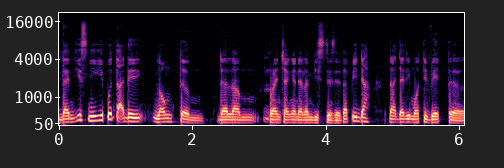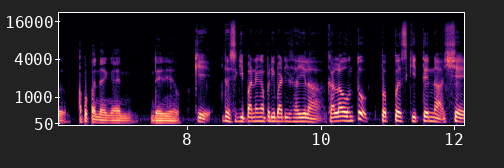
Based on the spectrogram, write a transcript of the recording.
dan dia sendiri pun tak ada long term dalam hmm. perancangan dalam bisnes dia tapi dah nak jadi motivator. Apa pandangan Daniel? Okay, dari segi pandangan peribadi saya lah. Kalau untuk purpose kita nak share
